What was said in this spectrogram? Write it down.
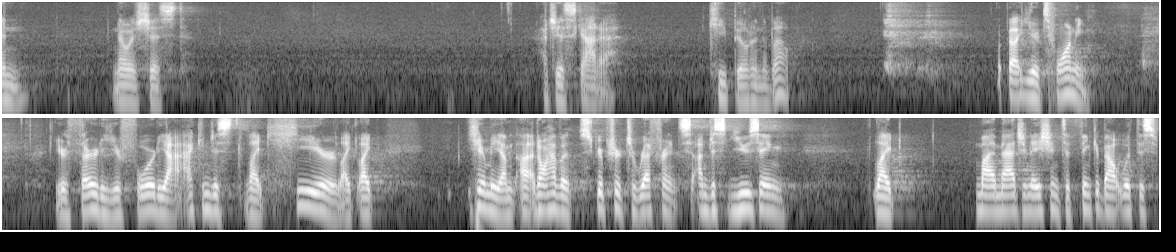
And Noah's just, I just gotta keep building the boat. What about year 20? Year 30, year 40? I, I can just like hear, like, like, hear me. I'm, I don't have a scripture to reference. I'm just using like my imagination to think about what this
